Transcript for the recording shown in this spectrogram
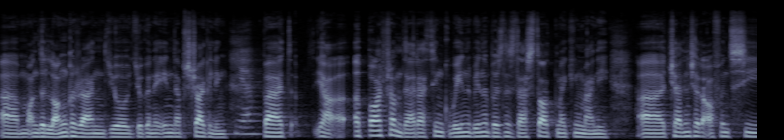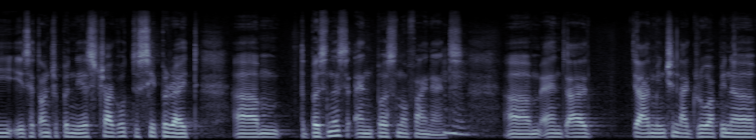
um, on the longer run, you're you're going to end up struggling. Yeah. But yeah, apart from that, I think when when a business does start making money, uh, challenge that I often see is that entrepreneurs struggle to separate um, the business and personal finance. Um, and I, yeah, I mentioned I grew up in a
